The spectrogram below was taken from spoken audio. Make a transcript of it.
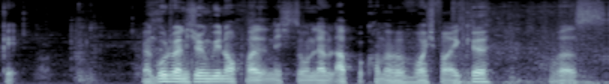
Okay. Ja gut, wenn ich irgendwie noch, weiß ich nicht, so ein Level abbekomme, bevor ich verrecke. Was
